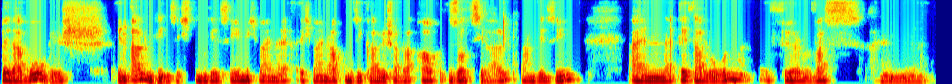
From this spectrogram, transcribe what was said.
pädagogisch in allen Hinsichten gesehen, ich meine, ich meine auch musikalisch, aber auch sozial angesehen, ein Etalon für was ein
